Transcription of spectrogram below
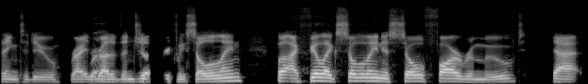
thing to do right? Right. rather than just strictly solo lane but i feel like solo lane is so far removed that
